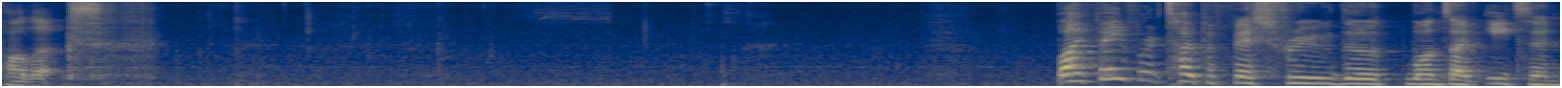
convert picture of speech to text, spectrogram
Pollux. My favourite type of fish through the ones I've eaten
